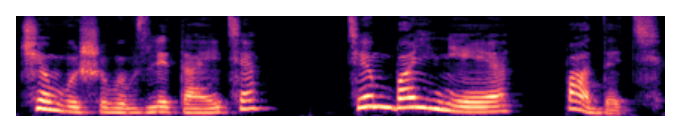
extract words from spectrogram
чем выше вы взлетаете, тем больнее падать.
